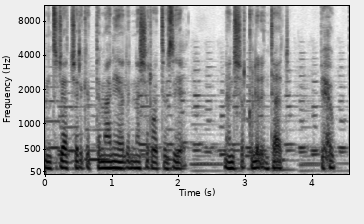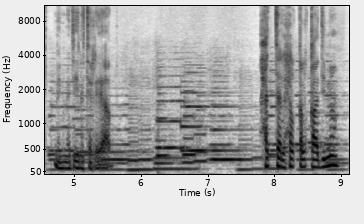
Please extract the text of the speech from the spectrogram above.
منتجات شركة ثمانية للنشر والتوزيع. ننشر كل الإنتاج بحب من مدينة الرياض. حتى الحلقة القادمة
